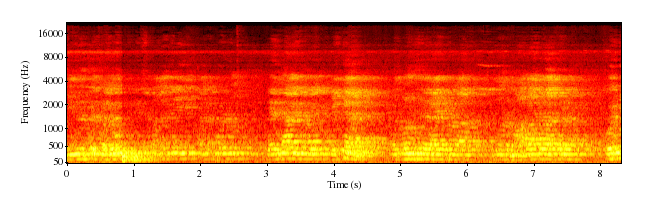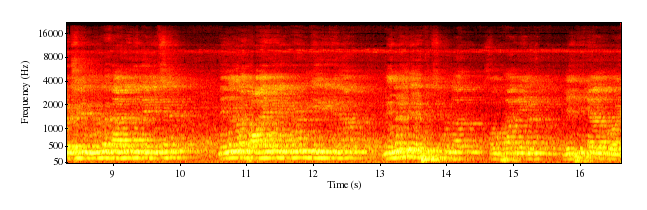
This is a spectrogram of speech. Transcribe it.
ജീവിതത്തെ പ്രലോഭിപ്പിച്ച് പലരെയും പലപ്പോഴും വേണ്ട എന്ന് വയ്ക്കാൻ നിർബന്ധിതരായിട്ടുള്ള നിങ്ങളുടെ മാതാപിതാക്കൾ ഒരുപക്ഷെ നിങ്ങളുടെ കാലത്ത് ജനിച്ച് നിങ്ങളുടെ പ്രായത്തിൽ ഇപ്പോഴും ജീവിക്കുന്ന നിങ്ങൾക്ക് ലഭിച്ചിട്ടുള്ള സൗഭാഗ്യങ്ങൾ ലഭിക്കാതെ പോയ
